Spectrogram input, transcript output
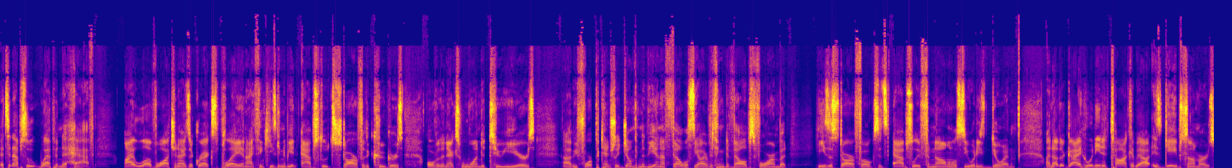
It's an absolute weapon to have. I love watching Isaac Rex play, and I think he's going to be an absolute star for the Cougars over the next one to two years uh, before potentially jumping to the NFL. We'll see how everything develops for him, but he's a star, folks. It's absolutely phenomenal to see what he's doing. Another guy who we need to talk about is Gabe Summers.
